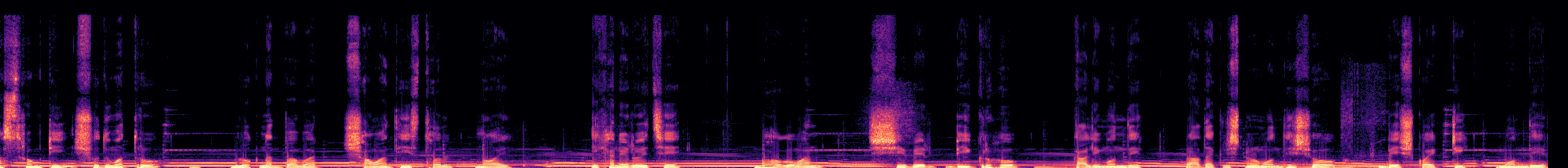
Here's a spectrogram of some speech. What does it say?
আশ্রমটি শুধুমাত্র লোকনাথ বাবার সমাধিস্থল নয়, এখানে রয়েছে ভগবান শিবের বিগ্রহ, কালী মন্দির, রাধাকৃষ্ণর মন্দির সহ বেশ কয়েকটি মন্দির।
